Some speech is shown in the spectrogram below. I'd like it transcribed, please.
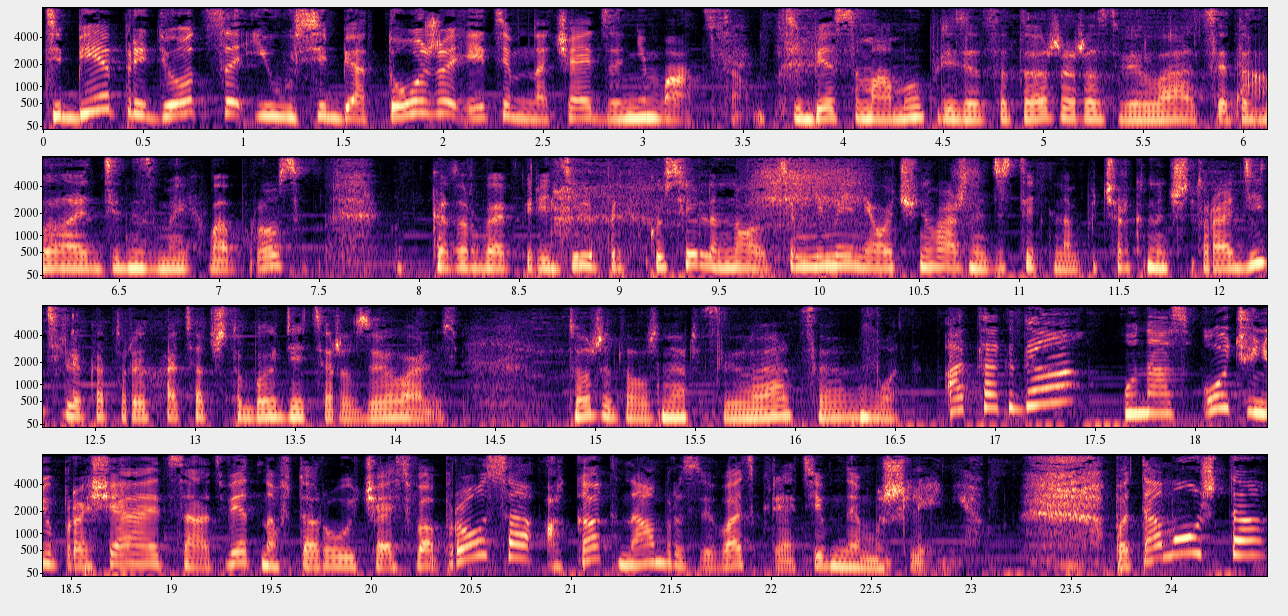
тебе придется и у себя тоже этим начать заниматься. Тебе самому придется тоже развиваться. Да. Это был один из моих вопросов, который вы опередили, предвкусили, но тем не менее очень важно действительно подчеркнуть, что родители, которые хотят, чтобы их дети развивались, тоже должны развиваться. Вот. А тогда у нас очень упрощается ответ на вторую часть вопроса, а как нам развивать креативное мышление. Потому что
